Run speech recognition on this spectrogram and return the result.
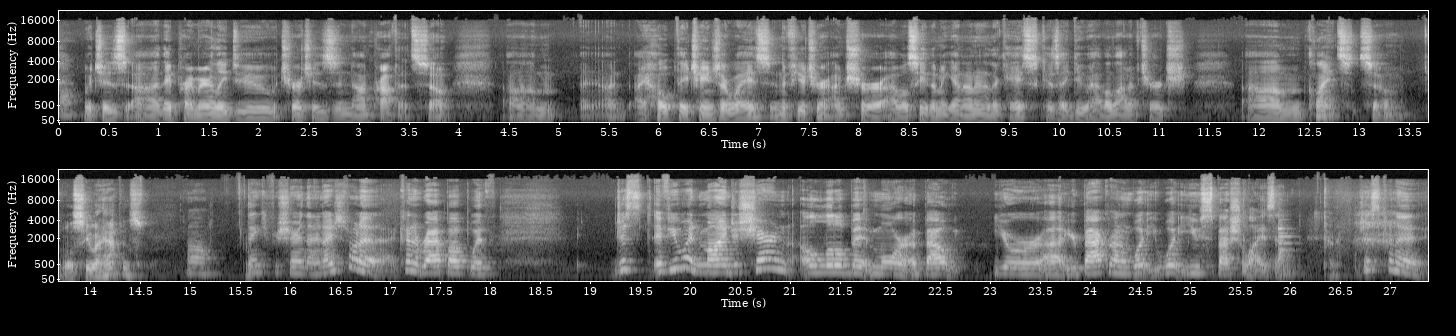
Wow. which is uh, they primarily do churches and nonprofits. So. Um, I, I hope they change their ways in the future. I'm sure I will see them again on another case because I do have a lot of church um, clients. So we'll see what happens. Oh, thank you for sharing that. And I just want to kind of wrap up with just, if you wouldn't mind, just sharing a little bit more about your uh, your background and what what you specialize in. Okay. Just kind of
